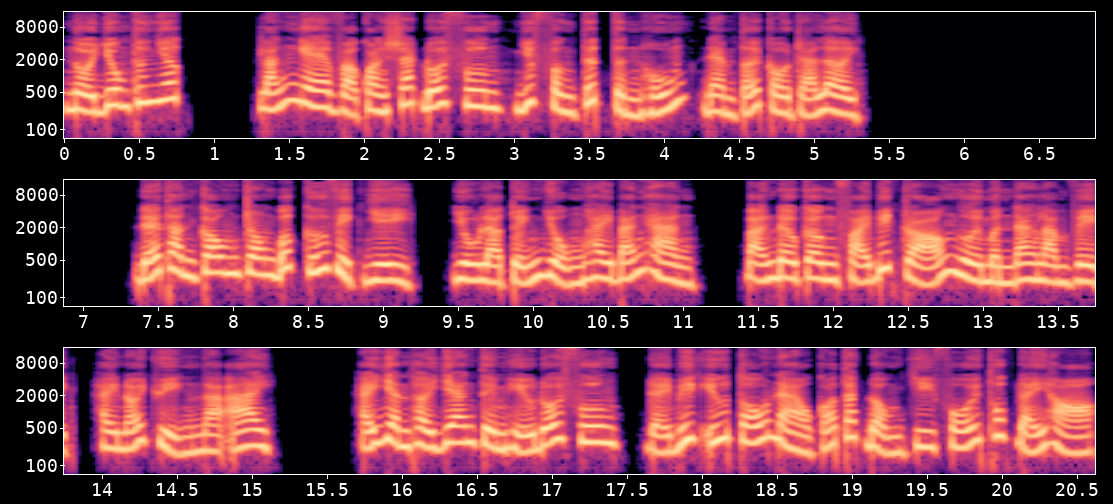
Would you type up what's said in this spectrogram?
Nội dung thứ nhất, lắng nghe và quan sát đối phương giúp phân tích tình huống đem tới câu trả lời để thành công trong bất cứ việc gì, dù là tuyển dụng hay bán hàng, bạn đều cần phải biết rõ người mình đang làm việc hay nói chuyện là ai. Hãy dành thời gian tìm hiểu đối phương để biết yếu tố nào có tác động chi phối thúc đẩy họ.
